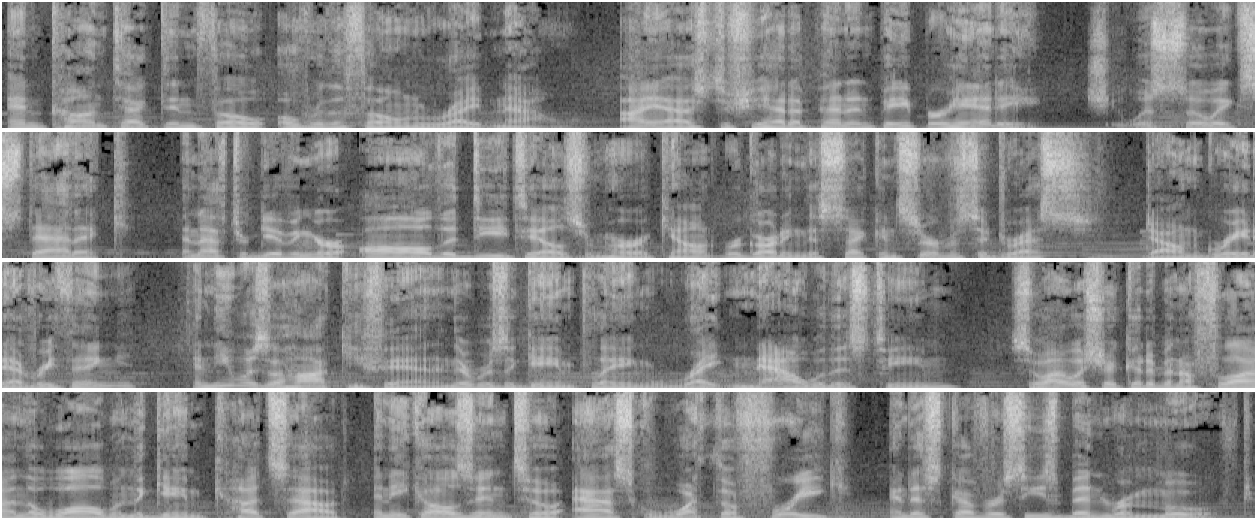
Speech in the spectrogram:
and contact info over the phone right now. I asked if she had a pen and paper handy. She was so ecstatic. And after giving her all the details from her account regarding the second service address, downgrade everything, and he was a hockey fan and there was a game playing right now with his team. So I wish I could have been a fly on the wall when the game cuts out and he calls in to ask what the freak and discovers he's been removed.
